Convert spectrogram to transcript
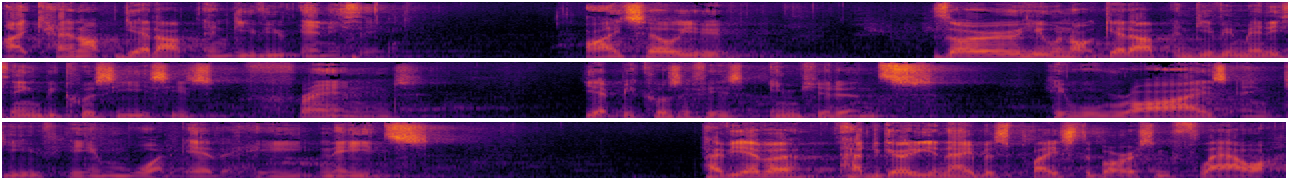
I cannot get up and give you anything. I tell you, though he will not get up and give him anything because he is his friend, yet because of his impudence, he will rise and give him whatever he needs. Have you ever had to go to your neighbour's place to borrow some flour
